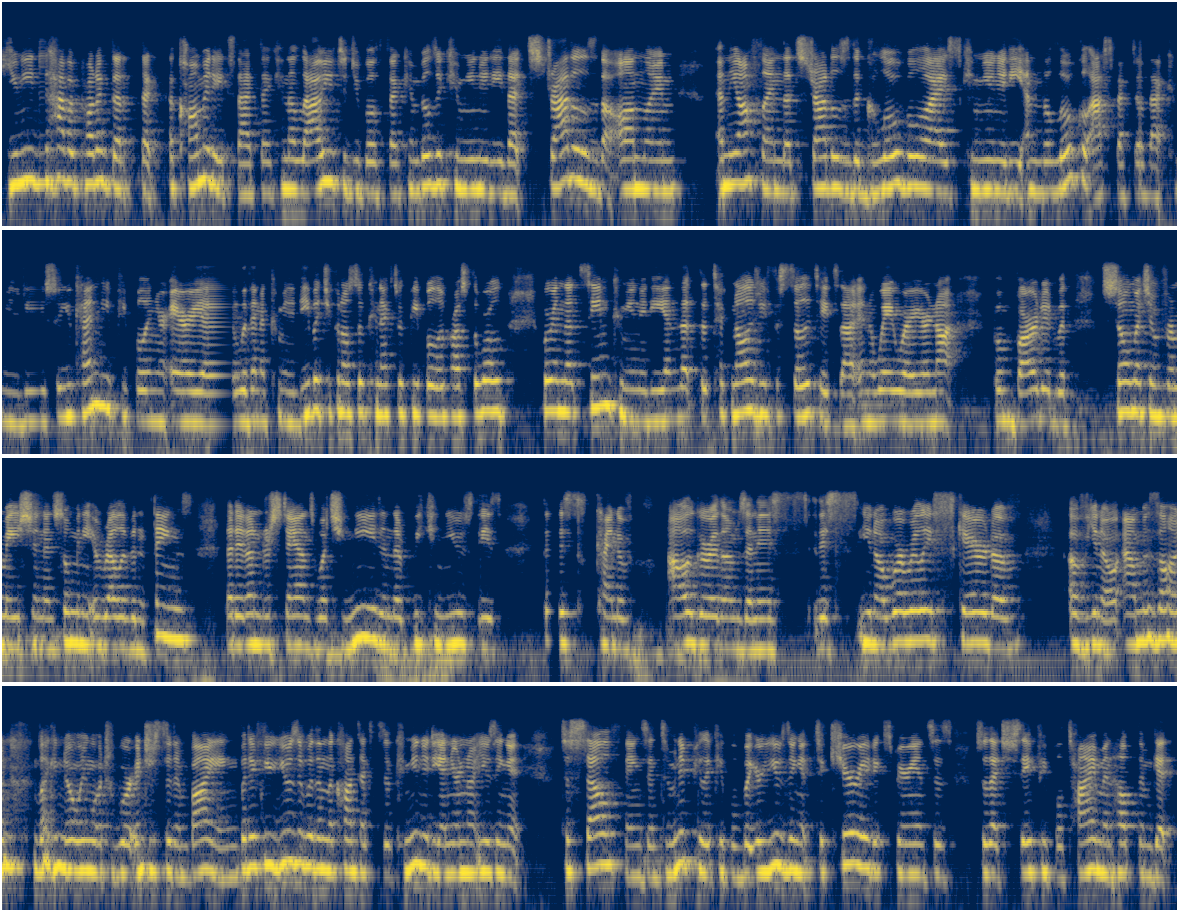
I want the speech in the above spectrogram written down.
you need to have a product that that accommodates that, that can allow you to do both, that can build a community that straddles the online and the offline that straddles the globalized community and the local aspect of that community. So you can meet people in your area within a community, but you can also connect with people across the world who are in that same community, and that the technology facilitates that in a way where you're not bombarded with so much information and so many irrelevant things that it understands what you need and that we can use these this kind of algorithms and this this you know we're really scared of of you know amazon like knowing what we're interested in buying. But if you use it within the context of community and you're not using it to sell things and to manipulate people but you're using it to curate experiences so that you save people time and help them get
